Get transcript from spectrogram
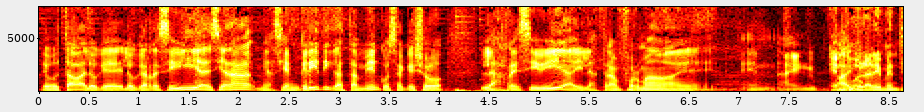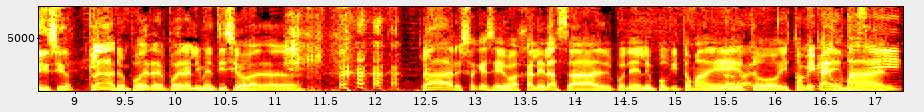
le gustaba lo que, lo que recibía, decían, ah, me hacían críticas también, cosa que yo las recibía y las transformaba en, en, en En algo- bol alimenticio. Claro, en poder, en poder alimenticio. claro, yo qué sé, bajarle la sal, ponerle un poquito más de esto, esto a me mí cae gusta mal. así,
